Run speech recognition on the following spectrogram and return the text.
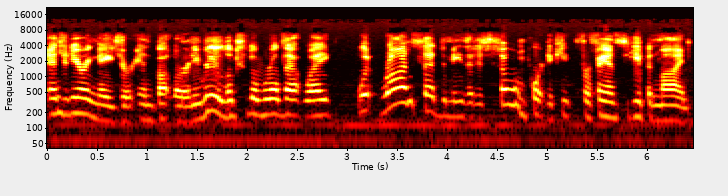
engineering major in Butler, and he really looks at the world that way. What Ron said to me that is so important to keep for fans to keep in mind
